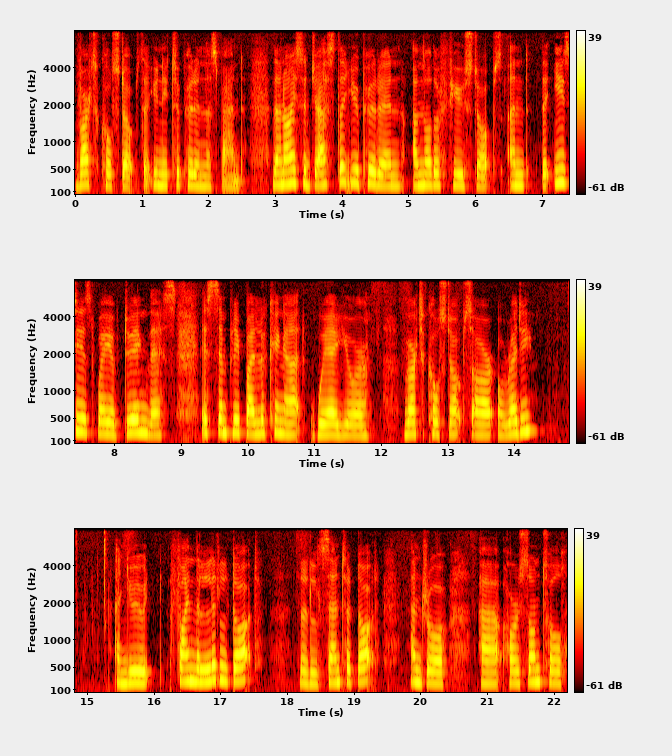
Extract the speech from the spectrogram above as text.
vertical stops that you need to put in this band. Then I suggest that you put in another few stops and the easiest way of doing this is simply by looking at where your vertical stops are already and you find the little dot, little center dot and draw a horizontal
